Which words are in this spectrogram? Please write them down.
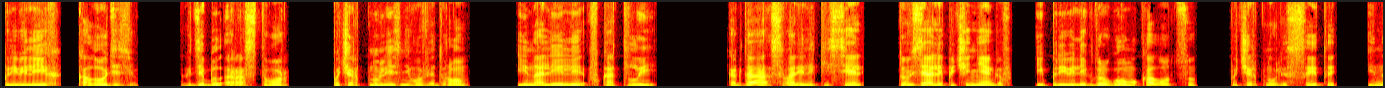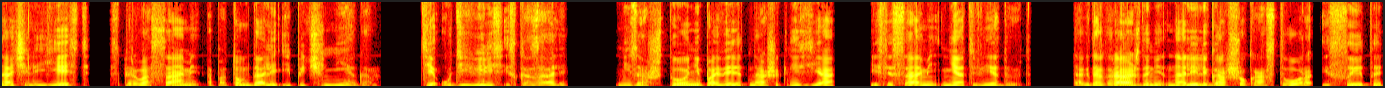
привели их к колодезю, где был раствор, почерпнули из него ведром и налили в котлы. Когда сварили кисель, то взяли печенегов и привели к другому колодцу, почерпнули сыты и начали есть, сперва сами, а потом дали и печенегам. Те удивились и сказали, «Ни за что не поверят наши князья, если сами не отведают». Тогда граждане налили горшок раствора и сыты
